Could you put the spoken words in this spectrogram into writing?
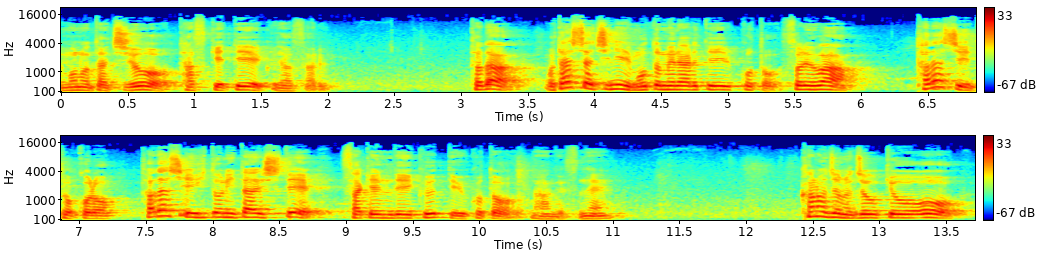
者たちを助けてくださる。ただ私たちに求められていることそれは正しいところ正しい人に対して叫んでいくっていうことなんですね。彼女の状況を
